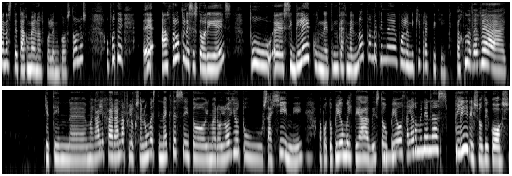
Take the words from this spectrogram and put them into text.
ένας συντεταγμένο πολεμικός στόλος. Οπότε ε, ανθρώπινες ιστορίες που ε, συμπλέκουν την καθημερινότητα με την ε, πολεμική πρακτική. Έχουμε βέβαια και την ε, μεγάλη χαρά να φιλοξενούμε στην έκθεση το ημερολόγιο του Σαχίνη από το πλοίο Μιλτιάδης, το οποίο θα λέγαμε είναι ένας πλήρης οδηγός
